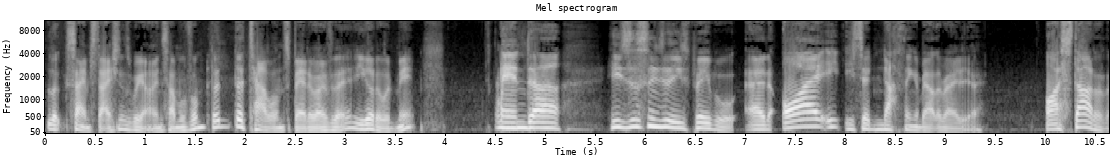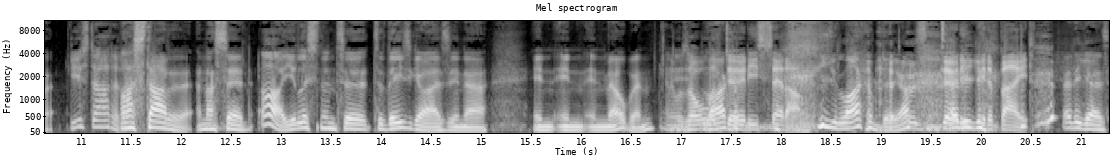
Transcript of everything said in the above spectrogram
look, same stations. We own some of them. But the talent's better over there. You got to admit. And uh, he's listening to these people. And I, he- he said nothing about the radio. I started it. You started. I started it, and I said, "Oh, you're listening to, to these guys in uh in in, in Melbourne, And it was all like a 'em?" dirty setup. you like them, do you? It was a dirty bit of bait. and he goes,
